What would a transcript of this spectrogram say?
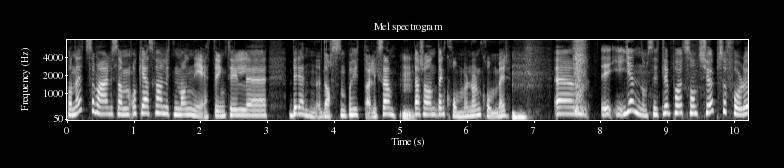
på nett som er liksom Ok, jeg skal ha en liten magnetring til uh, brennedassen på hytta, liksom. Det er sånn, Den kommer når den kommer. Um, eh, gjennomsnittlig på et sånt kjøp så får du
